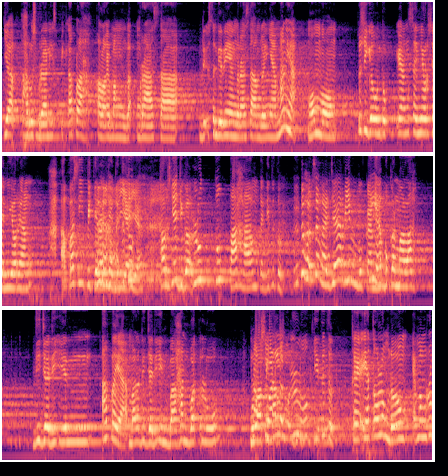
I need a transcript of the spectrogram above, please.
ya harus berani speak up lah kalau emang nggak ngerasa di- sendiri yang ngerasa nggak nyaman ya ngomong terus juga untuk yang senior senior yang apa sih pikirannya gitu Iya, tuh? iya. harusnya juga lu tuh paham kayak gitu tuh. Itu harusnya ngajarin bukan? Iya bukan malah dijadiin apa ya malah dijadiin bahan buat lu. Ngeluapin Nafsuan lu. nafsu lu gitu tuh. Kayak ya tolong dong emang lu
